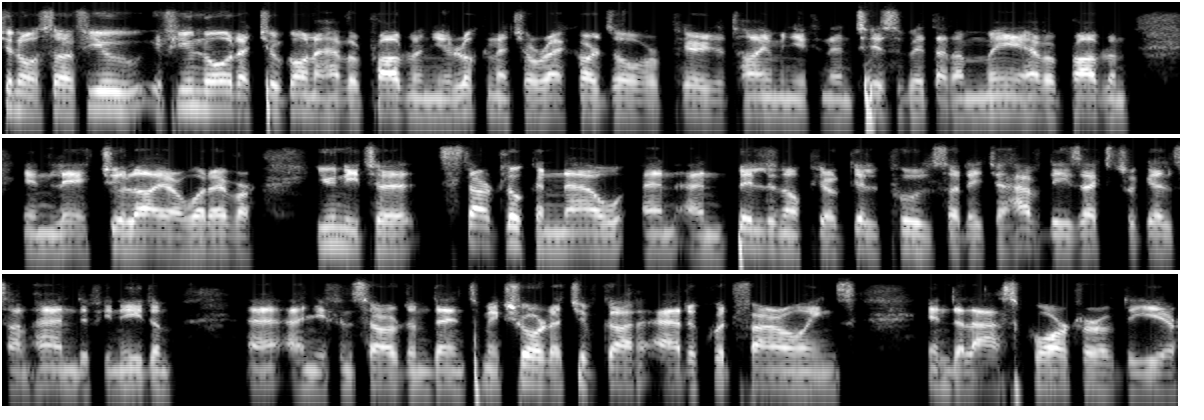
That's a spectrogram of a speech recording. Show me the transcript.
you know, so if you if you know that you're going to have a problem, and you're looking at your records over a period of time, and you can anticipate that I may have a problem in late July or whatever, you need to start looking now and and building up your gilt pool so that you have these extra gilts on hand if you need them, uh, and you can serve them then to make sure that you've got adequate farrowings in the last quarter of the year.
